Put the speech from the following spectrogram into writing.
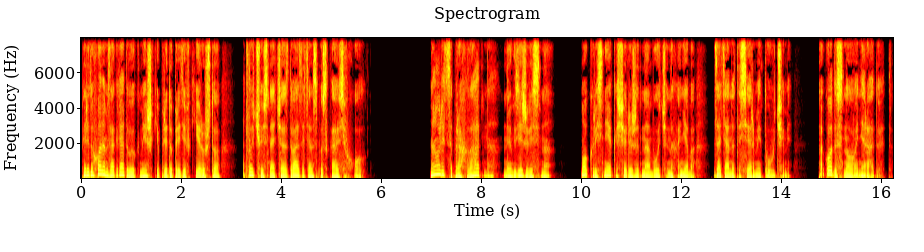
Перед уходом заглядываю к Мишке, предупредив Киру, что отлучусь на час-два, затем спускаюсь в холл. На улице прохладно, но и где же весна? Мокрый снег еще лежит на обочинах, а небо затянуто серыми тучами. Погода снова не радует.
